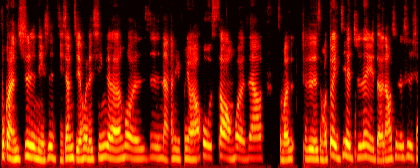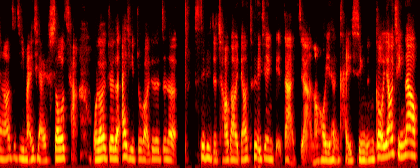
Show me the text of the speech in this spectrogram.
不管是你是即将结婚的新人，或者是男女朋友要互送，或者是要什么就是什么对戒之类的，然后甚至是想要自己买起来收藏，我都觉得爱奇珠宝就是真的 CP 值超高，一定要推荐给大家，然后也很开心能够邀请到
